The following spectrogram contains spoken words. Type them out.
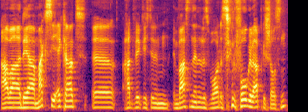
Aber der Maxi Eckert äh, hat wirklich den, im wahrsten Sinne des Wortes den Vogel abgeschossen.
